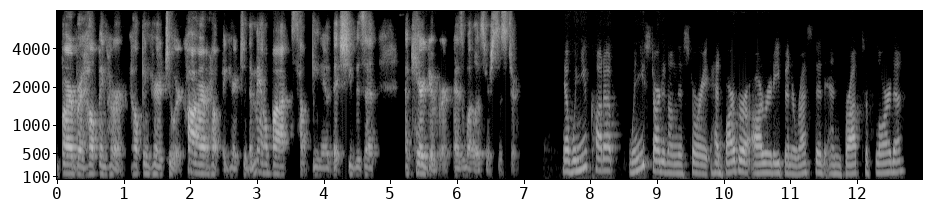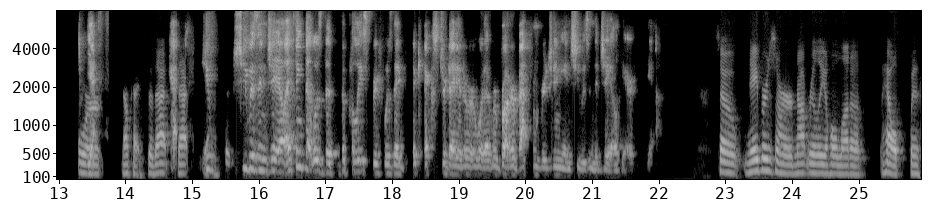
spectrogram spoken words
Barbara helping her, helping her to her car, helping her to the mailbox, helping you know that she was a, a caregiver as well as her sister. Now, when you caught up, when you started on this story, had Barbara already been arrested and brought to Florida? Or yes. okay, so that yeah. that yeah. She, she was in jail. I think that was the the police brief was they extradited her or whatever, brought her back from Virginia, and she was in the jail here. Yeah. So neighbors are not really a whole lot of help with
